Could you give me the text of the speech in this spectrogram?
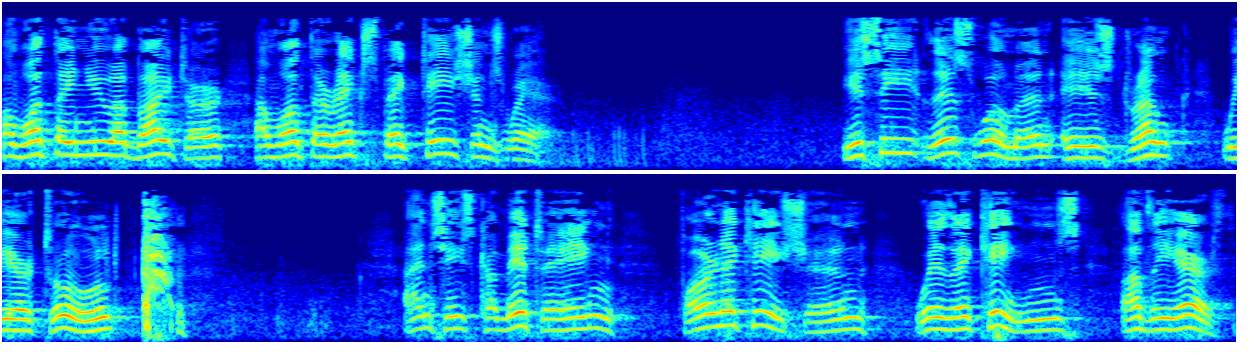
and what they knew about her and what their expectations were. You see, this woman is drunk, we are told, and she's committing fornication with the kings of the earth.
